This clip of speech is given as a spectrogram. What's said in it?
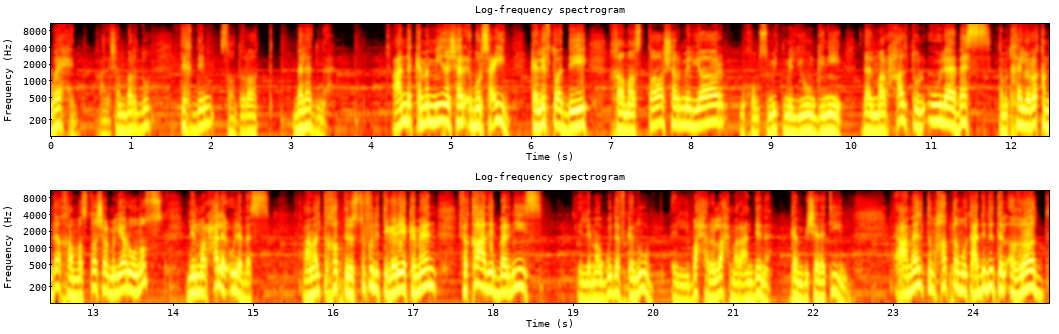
واحد علشان برضو تخدم صادرات بلدنا. عندك كمان مينا شرق بورسعيد كلفته قد إيه؟ 15 مليار و500 مليون جنيه. ده لمرحلته الأولى بس. أنت متخيل الرقم ده؟ 15 مليار ونص للمرحلة الأولى بس. عملت خط للسفن التجارية كمان في قاعدة برنيس اللي موجودة في جنوب البحر الأحمر عندنا جنب شلاتين. عملت محطة متعددة الأغراض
